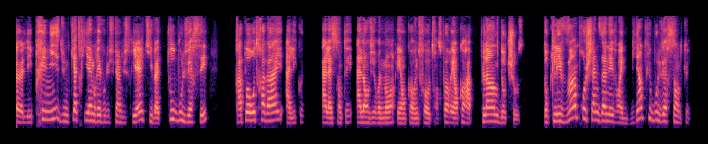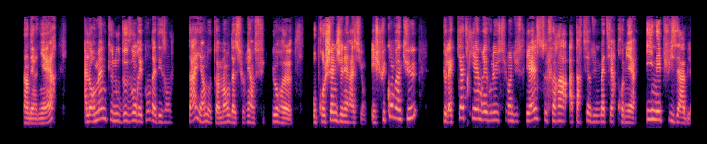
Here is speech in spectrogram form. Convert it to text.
euh, les prémices d'une quatrième révolution industrielle qui va tout bouleverser, rapport au travail, à l'économie, à la santé, à l'environnement et encore une fois au transport et encore à plein d'autres choses. Donc les 20 prochaines années vont être bien plus bouleversantes que les 20 dernières, alors même que nous devons répondre à des enjeux de taille, hein, notamment d'assurer un futur euh, aux prochaines générations. Et je suis convaincue que la quatrième révolution industrielle se fera à partir d'une matière première inépuisable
